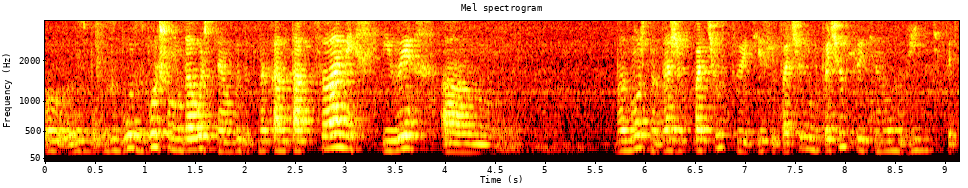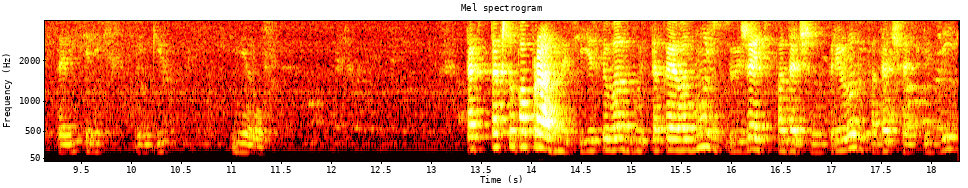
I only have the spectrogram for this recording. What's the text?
э, с большим удовольствием выйдут на контакт с вами, и вы, возможно, даже почувствуете, если не почувствуете, но увидите представителей других миров. Так, так что попразднуйте, если у вас будет такая возможность, уезжайте подальше на природу, подальше от людей,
